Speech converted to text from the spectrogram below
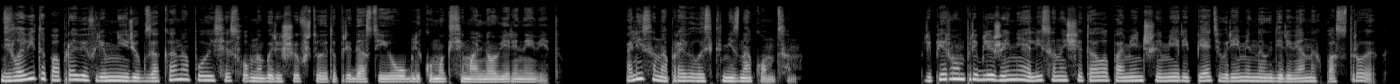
Деловито поправив ремни рюкзака на поясе, словно бы решив, что это придаст ее облику максимально уверенный вид, Алиса направилась к незнакомцам. При первом приближении Алиса насчитала по меньшей мере пять временных деревянных построек,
